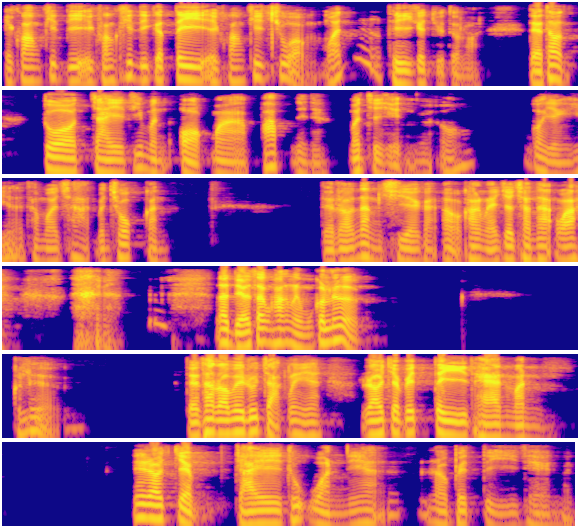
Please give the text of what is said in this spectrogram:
ไอ้ความคิดดีไอ้ความคิดดีก็ตีไอ้ความคิดชั่วมันตีกันอยู่ตลอด แต่ถ้า ตัวใจที่มันออกมาปั๊บเนี่ยมันจะเห็นว่าโอ้ก็อย่างนี้แหละธรรมชาติมันชกกัน แต่เรานั่งเชียร์กันเอาข้างไหนจะชนะวะแล้วเดี๋ยวสักพักหนึ่งมันก็เลิก ก็เลือกแต่ถ้าเราไม่รู้จักเลยเนี่ยเราจะไปตีแทนมัน นี่เราเจ็บใจทุกวันเนี้ยเราไปตีแทนมัน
